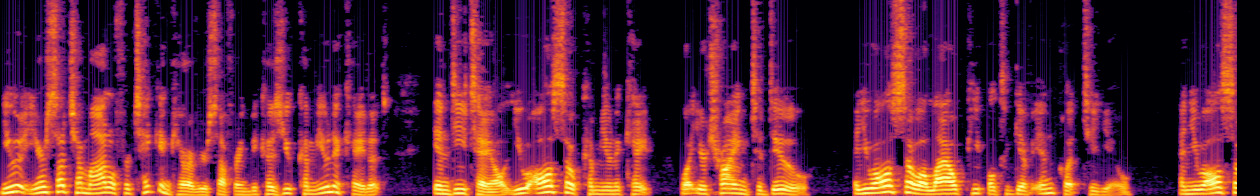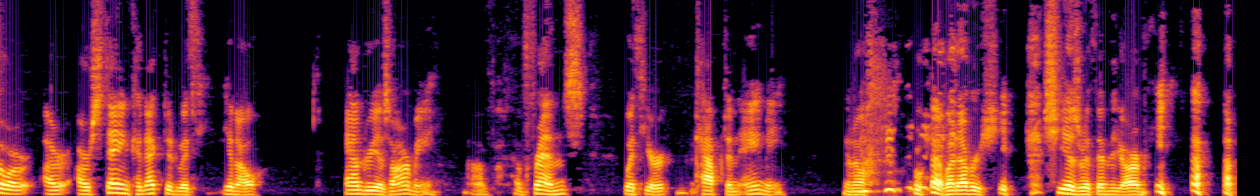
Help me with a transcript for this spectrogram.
you, you're such a model for taking care of your suffering because you communicate it in detail. You also communicate what you're trying to do and you also allow people to give input to you. And you also are, are, are staying connected with, you know, Andrea's army of, of friends with your Captain Amy, you know, whatever she she is within the army.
